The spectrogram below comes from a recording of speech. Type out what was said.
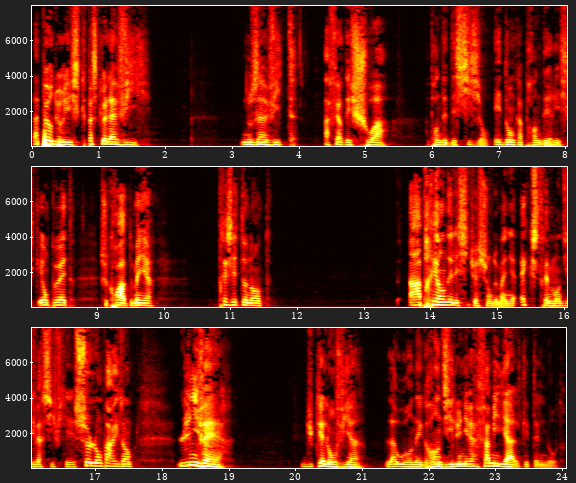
La peur du risque, parce que la vie, nous invite à faire des choix, à prendre des décisions et donc à prendre des risques. Et on peut être, je crois, de manière très étonnante, à appréhender les situations de manière extrêmement diversifiée, selon par exemple l'univers duquel on vient, là où on est grandi, l'univers familial qui était le nôtre.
